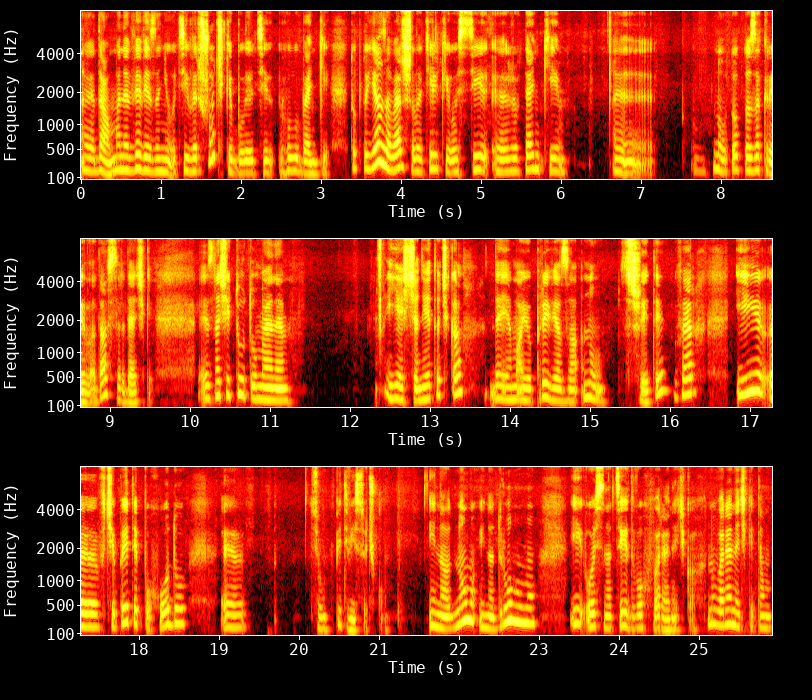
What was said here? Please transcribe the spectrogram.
е, Да, у мене вив'язані оці вершочки були, ці голубенькі. Тобто я завершила тільки ось ці е, жовтенькі, е, ну, тобто закрила да, сердечки. Значить, тут у мене є ще ниточка, де я маю прив'язати, ну, зшити вверх і е, вчепити по ходу е, цю підвісочку. І на одному, і на другому, і ось на цих двох вареничках. Ну, варенички там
